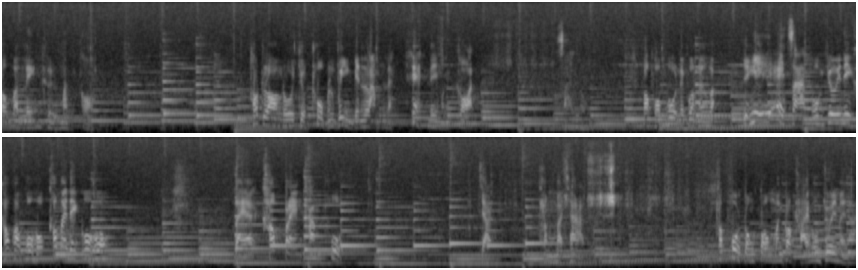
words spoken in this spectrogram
ลมมันเล็งคือมันกรทดลองดูจุดทูบมันวิ่งเป็นลำเลยนี่มังกรสายลมพอผมพูดในพวกนั้นว่า อย่างนี้ไอ้ศาสตร์ฮวงจุ้ยนี่เขาก็โกหกเขาไม่ได้โกหก แต่เขาแปลงคำพูด จากธรรมชาติ เขาพูดตรงๆ มันก็ขายฮวงจุ้ยไม่ได้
